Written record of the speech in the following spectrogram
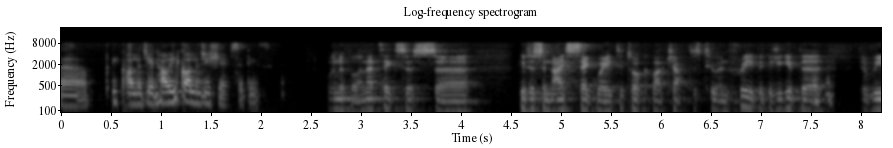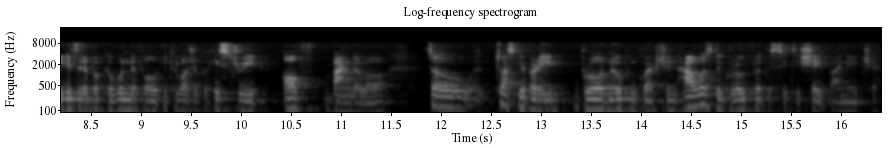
uh, ecology and how ecology shapes cities. Wonderful, and that takes us uh, gives us a nice segue to talk about chapters two and three because you give the, the readers of the book a wonderful ecological history of Bangalore. So, to ask you a very broad and open question, how was the growth of the city shaped by nature?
